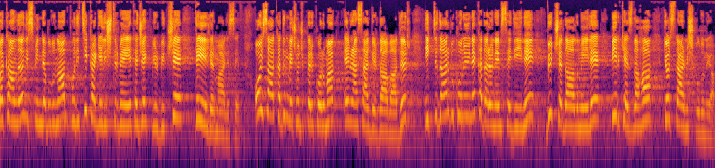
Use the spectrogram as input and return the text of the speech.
bakanlığın isminde bulunan politika geliştirmeye yetecek bir bütçe değildir maalesef. Oysa kadın ve çocukları korumak evrensel bir davadır. İktidar bu konuyu ne kadar önemsediğini bütçe dağılımı ile bir kez daha göstermiş bulunuyor.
